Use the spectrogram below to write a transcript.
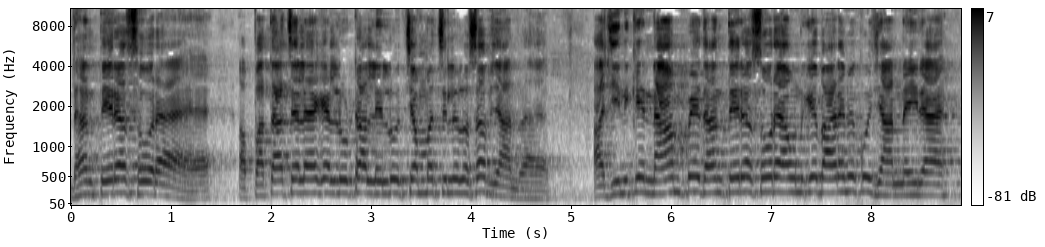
धनतेरस हो रहा है। अब पता चलेगा लोटा ले लो चम्मच ले लो सब जान रहा है। और जिनके नाम पे धनतेरस हो रहा है, उनके बारे में कोई जान नहीं रहा है।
